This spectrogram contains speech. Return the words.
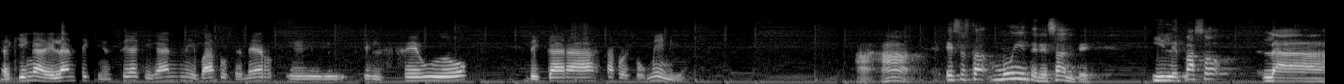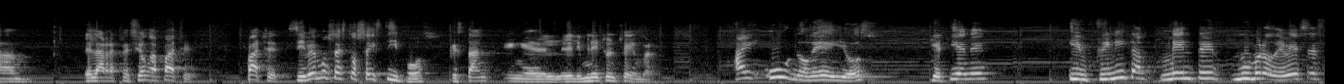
De aquí en adelante, quien sea que gane va a sostener el feudo de cara hasta WrestleMania. Ajá, eso está muy interesante. Y le paso la, la reflexión a Pache. Pache, si vemos a estos seis tipos que están en el Elimination Chamber, hay uno de ellos que tiene infinitamente número de veces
